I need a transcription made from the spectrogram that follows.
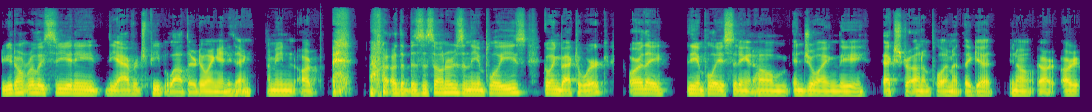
you don't really see any the average people out there doing anything. I mean, are are the business owners and the employees going back to work, or are they the employees sitting at home enjoying the extra unemployment they get? You know, are are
